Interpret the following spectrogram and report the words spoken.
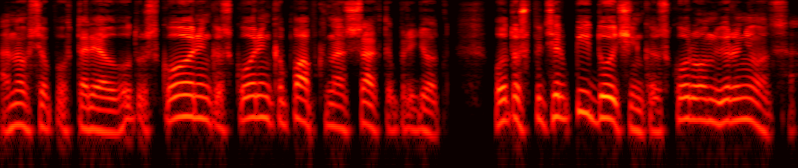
Она все повторяла: вот уж скоренько, скоренько папка наш шахты придет. Вот уж потерпи, доченька, скоро он вернется.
